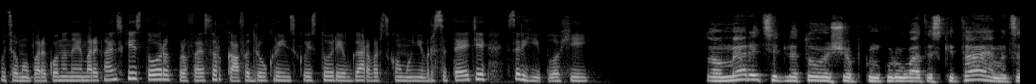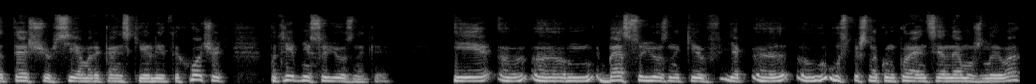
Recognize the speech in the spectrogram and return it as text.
У цьому переконаний американський історик, професор кафедри української історії в Гарвардському університеті Сергій Плохій. То Америці для того, щоб конкурувати з Китаєм, це те, що всі американські еліти хочуть, потрібні союзники. І е, е, без союзників як е, успішна конкуренція неможлива.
